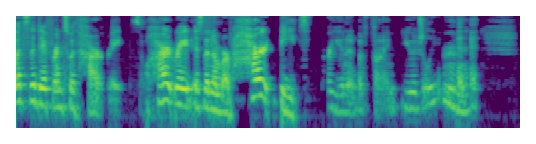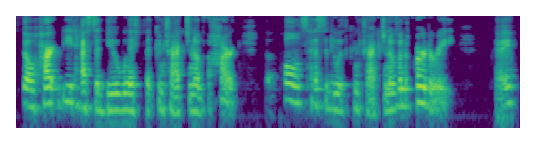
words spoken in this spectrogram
What's the difference with heart rate? So heart rate is the number of heartbeats per unit of time, usually a minute. So heartbeat has to do with the contraction of the heart. The pulse has to do with contraction of an artery. Okay,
